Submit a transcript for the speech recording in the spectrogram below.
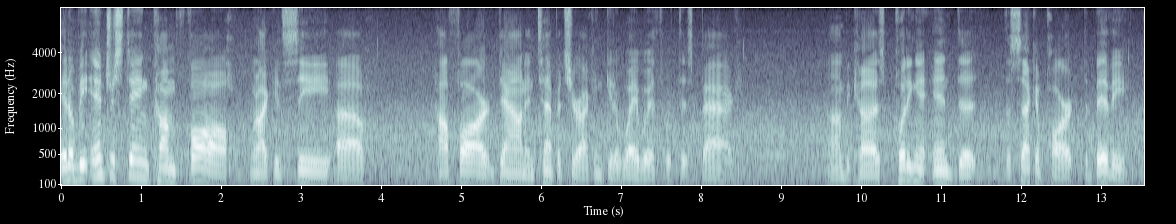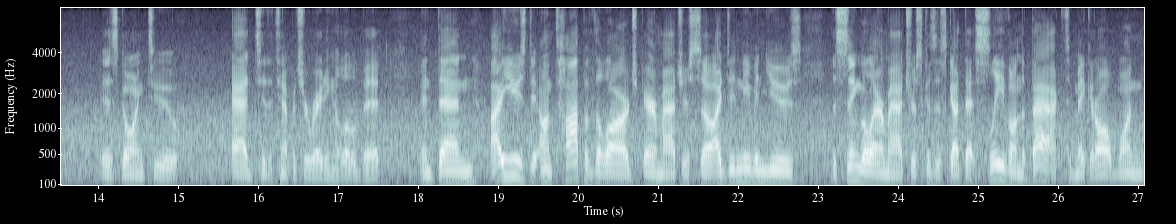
it'll be interesting come fall when I can see uh, how far down in temperature I can get away with with this bag. Um, because putting it in the the second part, the bivy, is going to add to the temperature rating a little bit. And then I used it on top of the large air mattress, so I didn't even use the single air mattress because it's got that sleeve on the back to make it all one.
